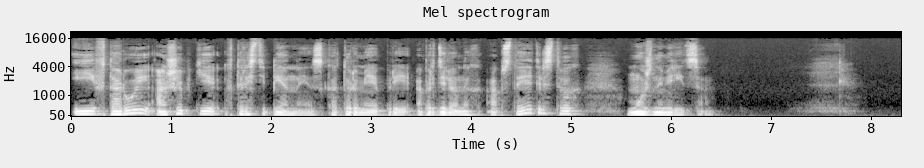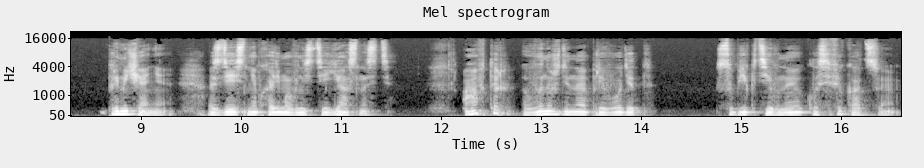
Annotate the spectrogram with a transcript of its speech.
И второй – ошибки второстепенные, с которыми при определенных обстоятельствах можно мириться. Примечание. Здесь необходимо внести ясность. Автор вынужденно приводит субъективную классификацию.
